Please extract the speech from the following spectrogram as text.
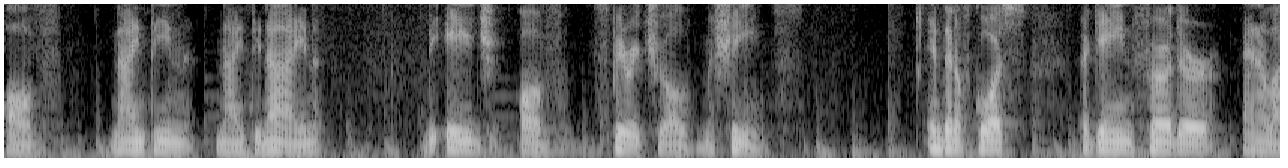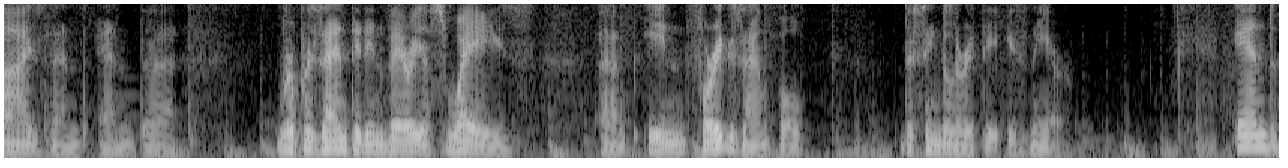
of 1999, The Age of Spiritual Machines. And then of course, again further analyzed and, and uh, represented in various ways um, in, for example, the singularity is near. And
